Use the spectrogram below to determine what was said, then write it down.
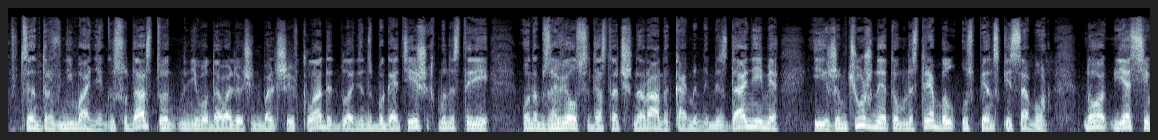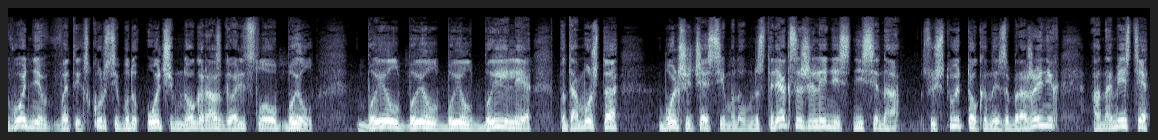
в центр внимания государства. На него давали очень большие вклады. Это был один из богатейших монастырей. Он обзавелся достаточно рано каменными зданиями, и жемчужиной этого монастыря был Успенский собор. Но я сегодня в этой экскурсии буду очень много раз говорить слово «был». Был, был, был, были, потому что большая часть Симонова монастыря, к сожалению, снесена. Существует только на изображениях, а на месте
